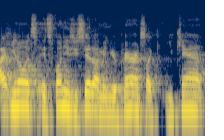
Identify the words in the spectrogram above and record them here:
I, you know, it's it's funny as you said. I mean, your parents, like, you can't.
